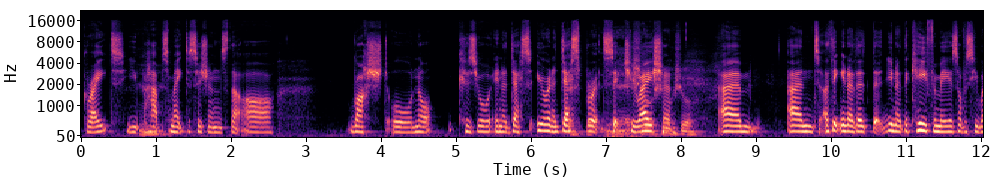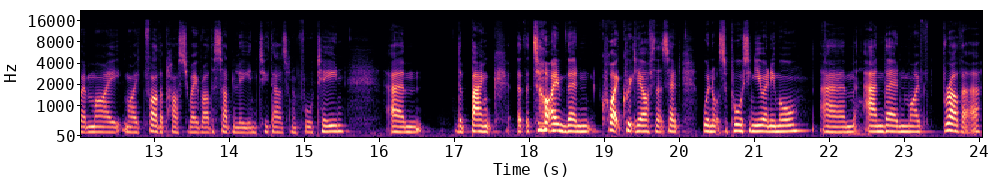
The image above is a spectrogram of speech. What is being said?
great. You perhaps make decisions that are rushed or not because you're in a des- you're in a desperate sure, situation. Sure, sure, Um, and I think you know the, the you know the key for me is obviously when my my father passed away rather suddenly in 2014. Um, the bank at the time then quite quickly after that said we're not supporting you anymore. Um, and then my brother,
